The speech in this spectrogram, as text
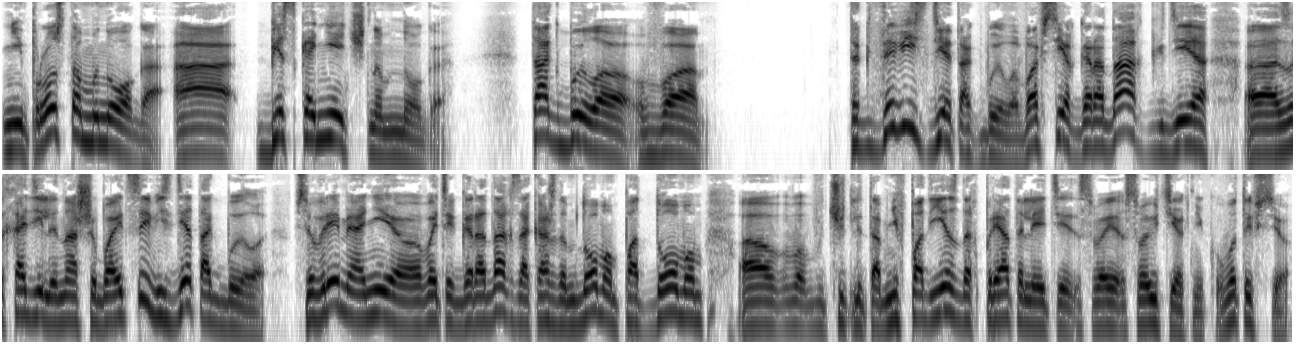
не просто много, а бесконечно много. Так было в так да везде так было. Во всех городах, где э, заходили наши бойцы, везде так было. Все время они э, в этих городах за каждым домом, под домом, э, чуть ли там не в подъездах прятали эти, свои, свою технику. Вот и все.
